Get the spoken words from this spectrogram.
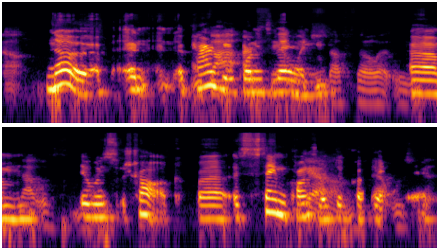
uh, No, and, and we apparently, got our according to them, stuff though. At least um, that was it was shark, but it's the same concept yeah, of cocaine. that was good.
